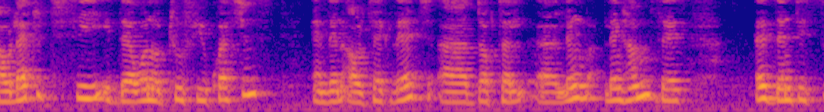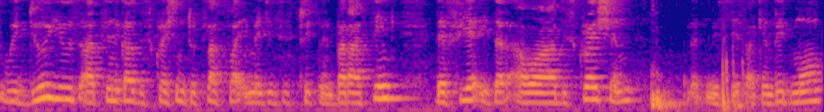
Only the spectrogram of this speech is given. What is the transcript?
I would like to see if there are one or two few questions and then I'll take that. Uh, Dr. Uh, Lengham says, as dentists, we do use our clinical discretion to classify emergency treatment, but I think the fear is that our discretion, let me see if I can read more,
